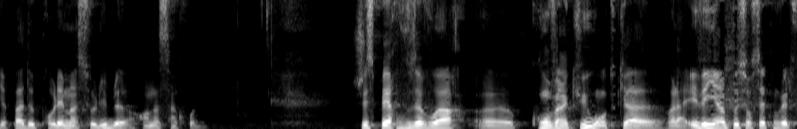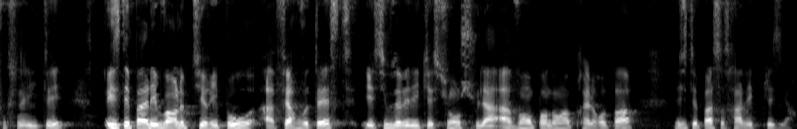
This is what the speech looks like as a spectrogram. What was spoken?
a pas de problème insoluble en asynchrone. J'espère vous avoir euh, convaincu, ou en tout cas euh, voilà, éveillé un peu sur cette nouvelle fonctionnalité. N'hésitez pas à aller voir le petit repo, à faire vos tests, et si vous avez des questions, je suis là avant, pendant, après le repas. N'hésitez pas, ce sera avec plaisir.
